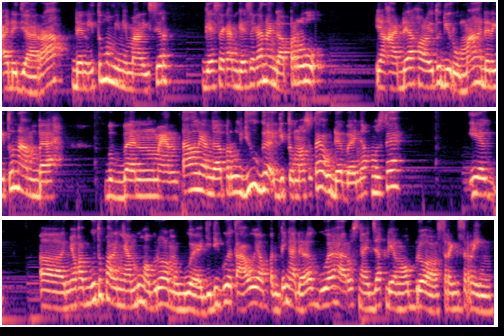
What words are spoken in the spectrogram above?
ada jarak dan itu meminimalisir gesekan-gesekan yang nggak perlu yang ada kalau itu di rumah dan itu nambah beban mental yang nggak perlu juga gitu. Maksudnya udah banyak maksudnya ya eh, nyokap gue tuh paling nyambung ngobrol sama gue jadi gue tahu yang penting adalah gue harus ngajak dia ngobrol sering-sering.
